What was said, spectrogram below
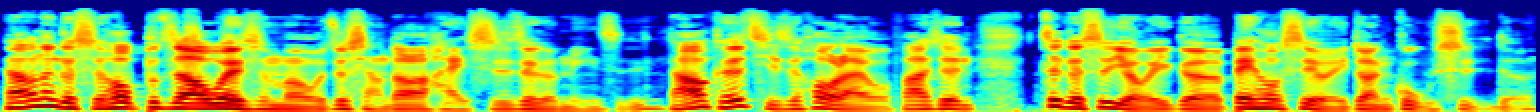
然后那个时候不知道为什么我就想到了海狮这个名字，然后可是其实后来我发现这个是有一个背后是有一段故事的。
